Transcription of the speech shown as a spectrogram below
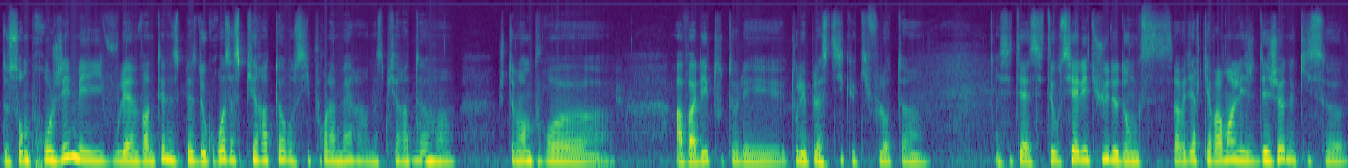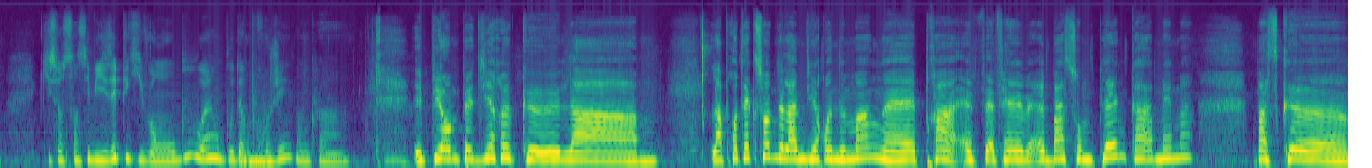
de son projet, mais il voulait inventer une espèce de gros aspirateur aussi pour la mer, un aspirateur euh, justement pour euh, avaler toutes les, tous les plastiques qui flottent. C'était, c'était aussi à l'étude, donc ça veut dire qu'il y a vraiment les, des jeunes qui, se, qui sont sensibilisés puis qui vont au bout, hein, au bout d'un Mhm. projet. Donc, euh, Et puis on peut dire que la, la protection de l'environnement, elle, prend, elle, fait- fait- elle bat son plein quand même, parce que euh,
